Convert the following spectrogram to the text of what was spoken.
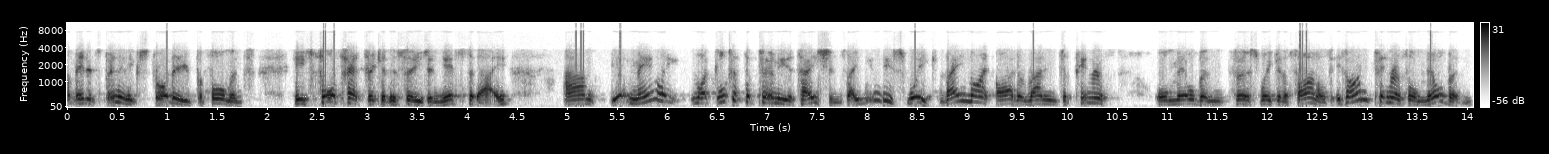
I mean, it's been an extraordinary performance. His fourth hat trick of the season yesterday. Um, yeah, Manly, like, look at the permutations. They win this week. They might either run into Penrith or Melbourne first week of the finals. If I'm Penrith or Melbourne,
